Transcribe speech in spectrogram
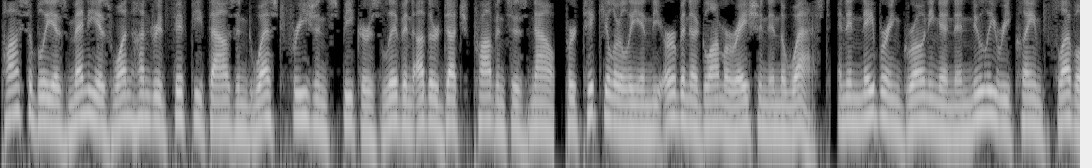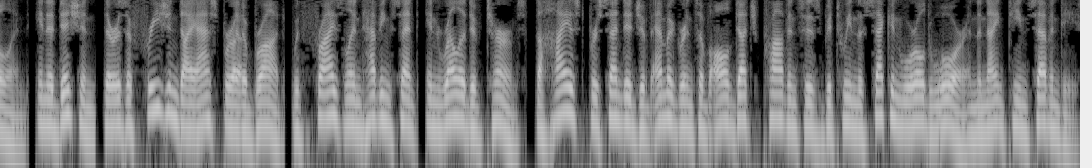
possibly as many as 150,000 West Frisian speakers live in other Dutch provinces now, particularly in the urban agglomeration in the west, and in neighbouring Groningen and newly reclaimed Flevoland. In addition, there is a Frisian diaspora abroad, with Friesland having sent, in relative terms, the highest percentage of emigrants of all Dutch provinces between the Second World War and the 1970s.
